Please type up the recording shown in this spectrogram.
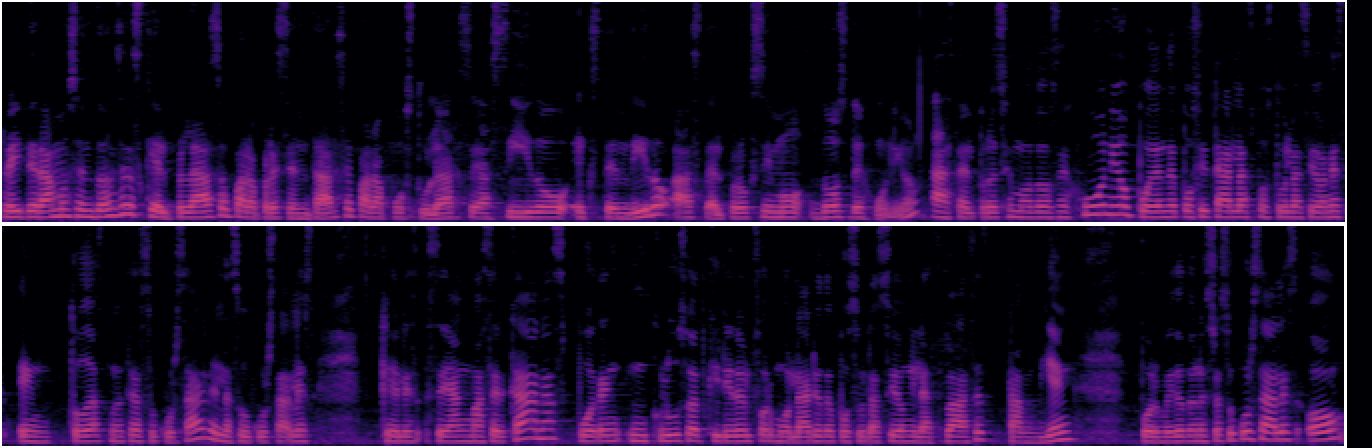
Reiteramos entonces que el plan plazo para presentarse, para postularse ha sido extendido hasta el próximo 2 de junio. Hasta el próximo 2 de junio pueden depositar las postulaciones en todas nuestras sucursales, las sucursales que les sean más cercanas, pueden incluso adquirir el formulario de postulación y las bases también por medio de nuestras sucursales o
